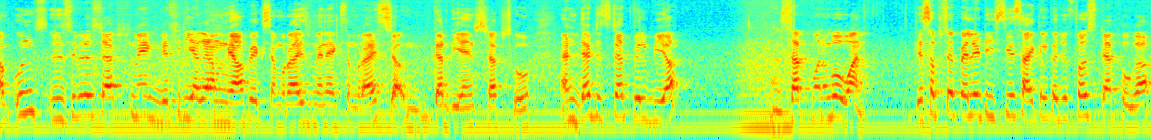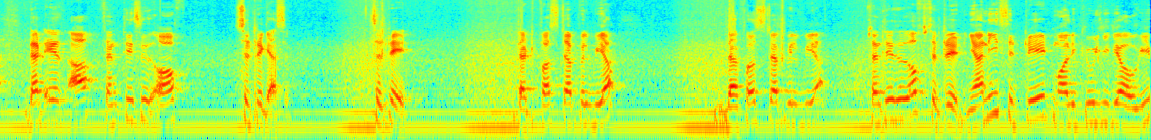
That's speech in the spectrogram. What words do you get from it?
अब उन सिविल स्टेप्स में बेसिकली अगर हम यहाँ पे एक समराइज मैंने एक समराइज कर दिया इन स्टेप्स को and that step will be a step number one कि सबसे पहले टीसीए साइकिल का जो फ़र्स्ट स्टेप होगा that is a synthesis of citric acid citrate that first step will be the first step will be a synthesis of citrate यानी सिट्रेट मॉलिक्यूल की क्या होगी?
